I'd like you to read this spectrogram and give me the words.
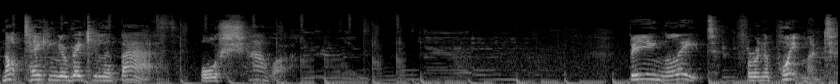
Not taking a regular bath or shower. Being late for an appointment.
